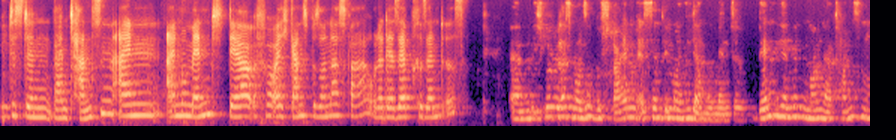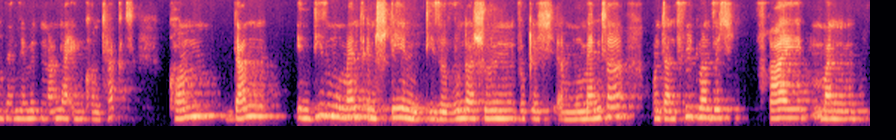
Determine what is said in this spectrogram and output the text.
Gibt es denn beim Tanzen einen, einen Moment, der für euch ganz besonders war oder der sehr präsent ist? Ähm, ich würde das mal so beschreiben, es sind immer wieder Momente. Wenn wir miteinander tanzen und wenn wir miteinander in Kontakt kommen, dann in diesem Moment entstehen diese wunderschönen wirklich ähm, Momente und dann fühlt man sich frei, man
